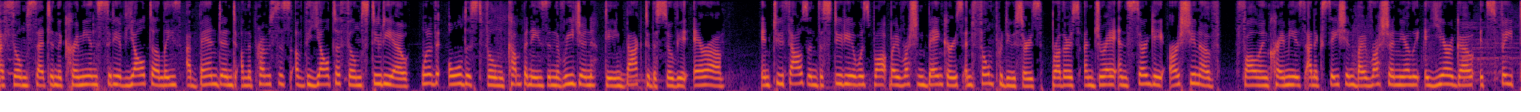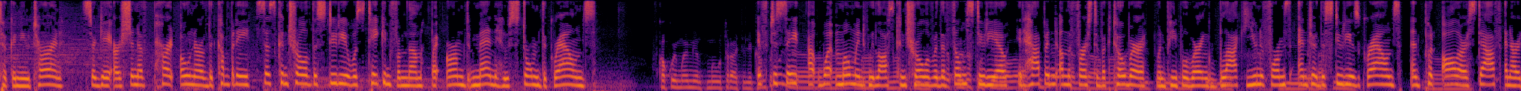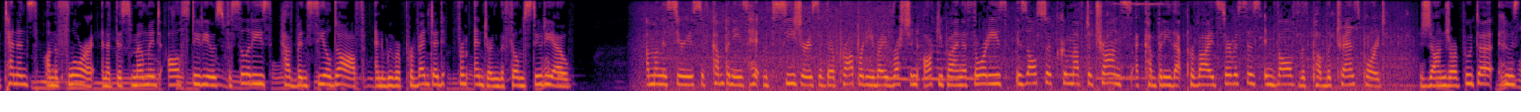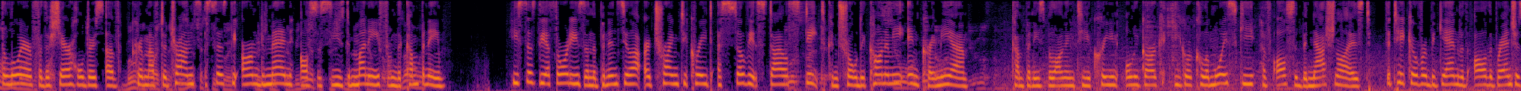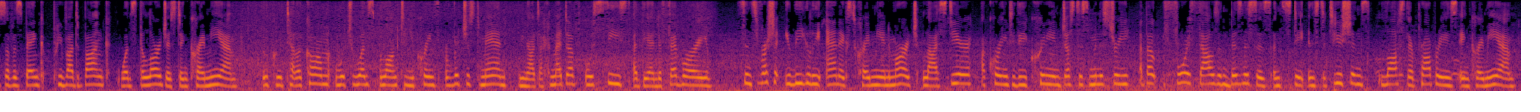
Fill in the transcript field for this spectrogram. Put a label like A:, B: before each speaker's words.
A: A film set in the Crimean city of Yalta lays abandoned on the premises of the Yalta Film Studio, one of the oldest film companies in the region, dating back to the Soviet era. In 2000, the studio was bought by Russian bankers and film producers, brothers Andrei and Sergei Arshinov. Following Crimea's annexation by Russia nearly a year ago, its fate took a new turn. Sergei Arshinov, part owner of the company, says control of the studio was taken from them by armed men who stormed the grounds. If to say at what moment we lost control over the film studio, it happened on the 1st of October, when people wearing black uniforms entered the studio's grounds and put all our staff and our tenants on the floor. And at this moment, all studio's facilities have been sealed off, and we were prevented from entering the film studio. Among a series of companies hit with seizures of their property by Russian occupying authorities is also Krymavtotrans, a company that provides services involved with public transport. Jean Jarputa, who's the lawyer for the shareholders of Krymavtotrans, says the armed men also seized money from the company. He says the authorities on the peninsula are trying to create a Soviet-style state-controlled economy in Crimea. Companies belonging to Ukrainian oligarch Igor Kolomoisky have also been nationalized. The takeover began with all the branches of his bank Privatbank, once the largest in Crimea. Ukr which once belonged to Ukraine's richest man, Rinat Akhmetov, was seized at the end of February. Since Russia illegally annexed Crimea in March last year, according to the Ukrainian Justice Ministry, about 4,000 businesses and state institutions lost their properties in Crimea.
